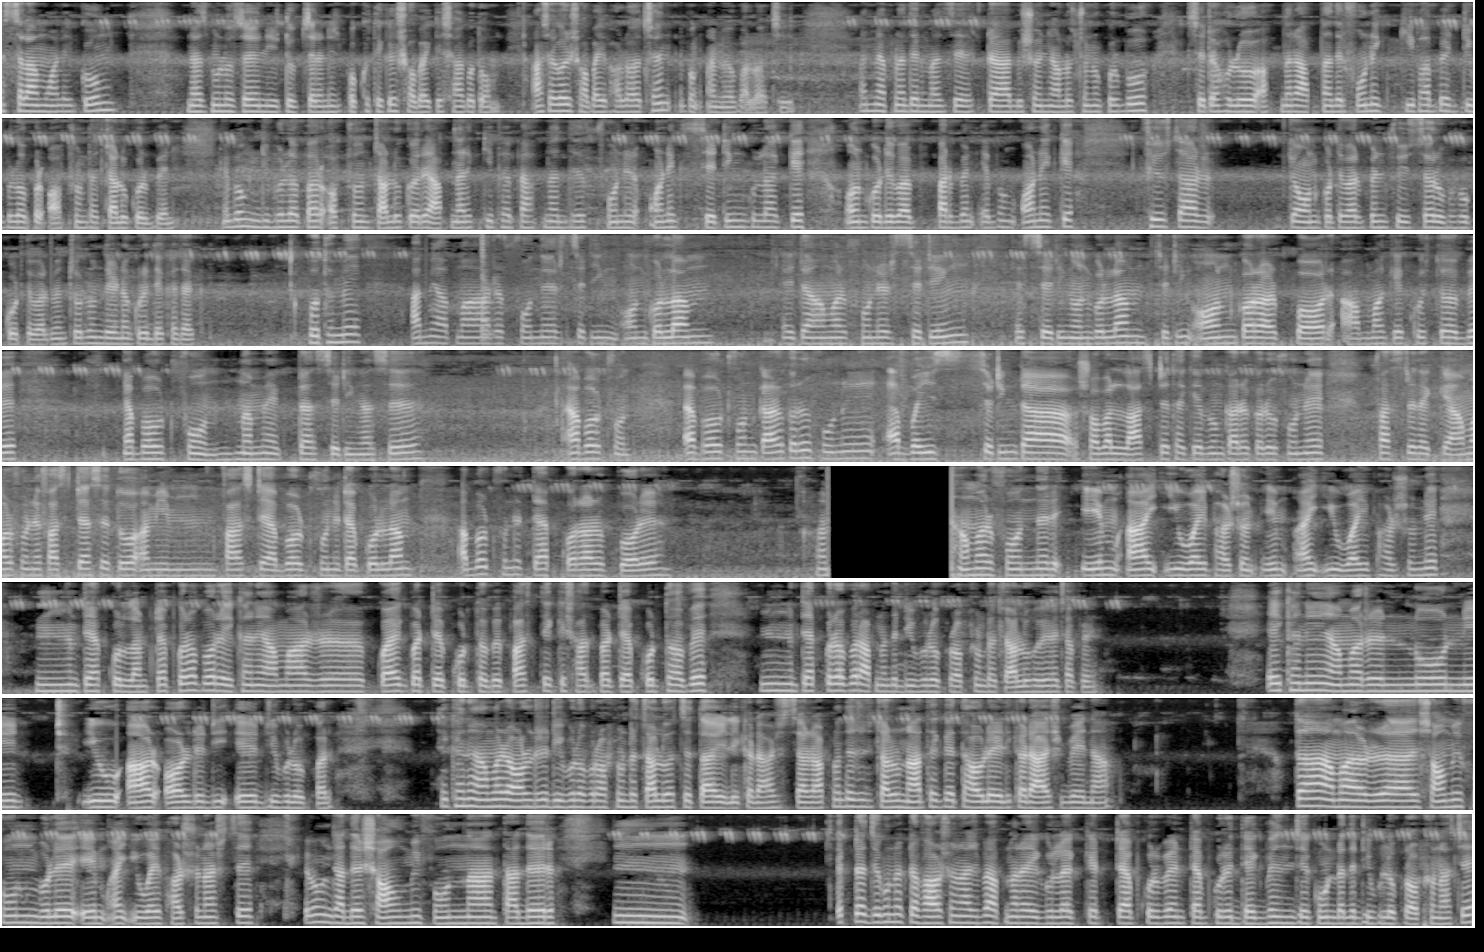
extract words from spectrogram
আসসালামু আলাইকুম। নাজমুল হোসেন ইউটিউব চ্যানেলের পক্ষ থেকে সবাইকে স্বাগতম। আশা করি সবাই ভালো আছেন এবং আমিও ভালো আছি। আমি আপনাদের মাঝে একটা বিষয় নিয়ে আলোচনা করব। সেটা হলো আপনারা আপনাদের ফোনে কীভাবে ডেভেলপার অপশনটা চালু করবেন এবং ডেভেলপার অপশন চালু করে আপনারা কীভাবে আপনাদের ফোনের অনেক সেটিংগুলোকে অন করতে পারবেন এবং অনেকে ফিউচার কে অন করতে পারবেন ফিউচার উপভোগ করতে পারবেন। চলুন দেরি না করে দেখা যাক। প্রথমে আমি আমার ফোনের সেটিং অন করলাম। এটা আমার ফোনের সেটিং সেটিং অন করলাম। সেটিং অন করার পর আমাকে খুঁজতে হবে অ্যাবাউট ফোন নামে একটা সেটিং আছে। অ্যাবাউট ফোন অ্যাবাউট ফোন কারও কারও ফোনে অ্যাবাইস সেটিংটা সবার লাস্টে থাকে এবং কারও কারও ফোনে ফার্স্টে থাকে। আমার ফোনে ফার্স্টে আছে তো আমি ফার্স্টে অ্যাবাউট ফোনে ট্যাপ করলাম। অ্যাবাউট ফোনে ট্যাপ করার পরে আমার ফোনের M I UI version M I UI ভার্সনে ট্যাপ করলাম। ট্যাপ করার পরে এখানে আমার, কয়েকবার ট্যাপ করতে হবে। পাঁচ থেকে সাতবার ট্যাপ করতে হবে। ট্যাপ করার পর আপনাদের ডেভেলপার অপশনটা চালু হয়ে যাবে। এখানে আমার no need you are already a developer এখানে আমার অলরেডি ডেভেলপার অপশনটা চালু আছে, তাই এই লেখাটা আসছে। আর আপনাদের যদি চালু না থাকে, তাহলে এই লেখাটা আসবে না। তা আমার শাওমি ফোন বলে এম আই ইউআই ভার্সন আসছে। এবং যাদের শাওমি ফোন না, তাদের একটা যে কোনো একটা ভার্সন আসবে, আপনারা এগুলোকে ট্যাপ করবেন ট্যাপ করে দেখবেন যে কোনটাতে ডেভেলপার অপশন আছে।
